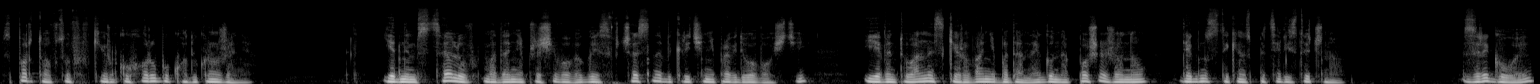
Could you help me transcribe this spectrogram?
sportowców w kierunku chorób układu krążenia. Jednym z celów badania przesiewowego jest wczesne wykrycie nieprawidłowości i ewentualne skierowanie badanego na poszerzoną diagnostykę specjalistyczną. Z reguły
